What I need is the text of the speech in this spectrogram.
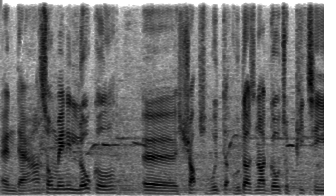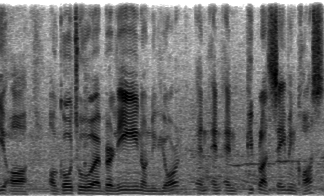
And there are so many local uh, shops who, who does not go to Pitti or, or go to uh, Berlin or New York, and, and, and people are saving costs.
